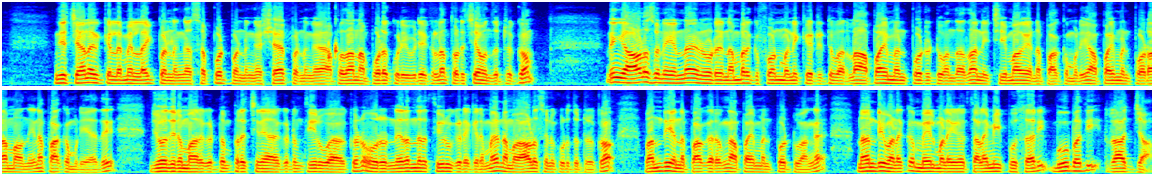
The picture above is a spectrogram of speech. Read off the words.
இந்த சேனலுக்கு எல்லாமே லைக் பண்ணுங்கள் சப்போர்ட் பண்ணுங்கள் ஷேர் பண்ணுங்கள் அப்போ தான் நான் போடக்கூடிய வீடியோக்கெல்லாம் தொடர்ச்சியாக வந்துட்டுருக்கோம். நீங்கள் ஆலோசனை என்ன நம்பருக்கு ஃபோன் பண்ணி கேட்டுட்டு வரலாம். அப்பாயின்மெண்ட் போட்டுட்டு வந்தால் தான் நிச்சயமாக என்னை பார்க்க முடியும். அப்பாயின்மெண்ட் போடாமல் வந்தீங்கன்னா பார்க்க முடியாது. ஜோதிடமாக இருக்கட்டும் பிரச்சனையாக இருக்கட்டும் தீர்வாக இருக்கட்டும் ஒரு நிரந்தர தீர்வு கிடைக்கிற மாதிரி நம்ம ஆலோசனை கொடுத்துட்ருக்கோம் வந்து என்னை பார்க்குறவங்க அப்பாயின்மெண்ட் போட்டுவாங்க. நன்றி வணக்கம். மேல்மலை தலைமை பூசாரி பூபதி ராஜா.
